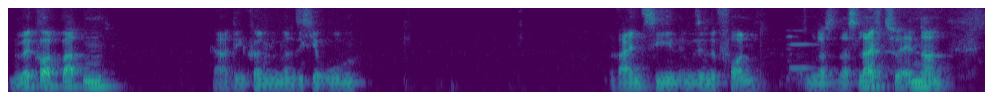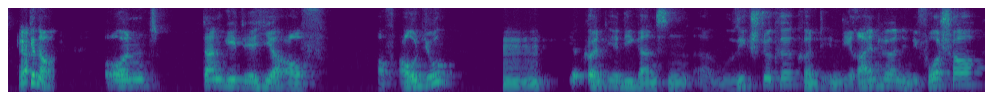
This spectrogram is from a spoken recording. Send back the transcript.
einen Record-Button. Ja, den könnte man sich hier oben reinziehen im Sinne von, um das, das live zu ändern. Ja. Genau. Und dann geht ihr hier auf, auf Audio. Mhm. Hier könnt ihr die ganzen äh, Musikstücke, könnt in die reinhören, in die Vorschau.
